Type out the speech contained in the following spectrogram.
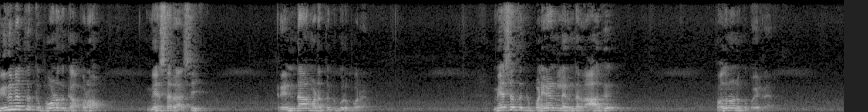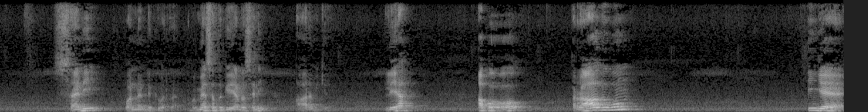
மிதுனத்துக்கு போனதுக்கு அப்புறம் மேச ராசி ரெண்டாம் இடத்துக்கு குரு போறார். மேசத்துக்கு பனிரெண்டுல இருந்த ராகு பதினொன்னுக்கு போயிடுறார். சனி பன்னெண்டுக்கு வர்றார். இப்ப மேசத்துக்கு ஏழரை சனி ஆரம்பிக்கிறது இல்லையா? அப்போ ராகுவும் இங்க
